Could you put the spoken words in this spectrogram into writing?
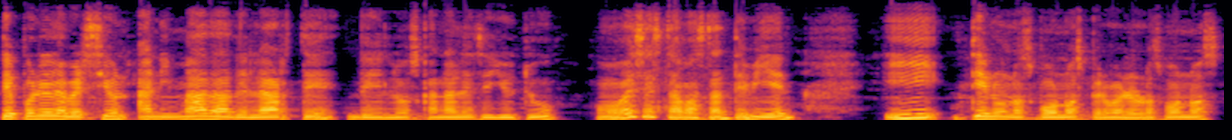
Te pone la versión animada del arte de los canales de YouTube. Como ves está bastante bien. Y tiene unos bonos, pero bueno, los bonos,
